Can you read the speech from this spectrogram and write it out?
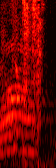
Wow.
